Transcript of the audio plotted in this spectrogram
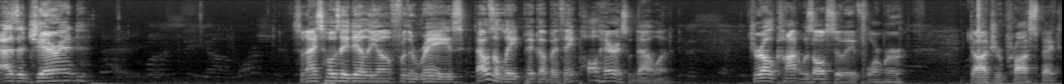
As a gerund. So nice Jose De Leon for the Rays. That was a late pickup, I think. Paul Harris with that one. Jharel Cotton was also a former Dodger prospect.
